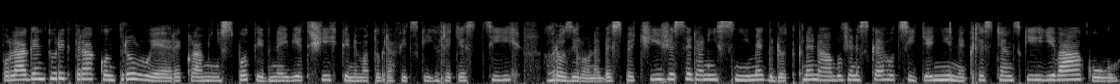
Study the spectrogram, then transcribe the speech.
Podle agentury, která kontroluje reklamní spoty v největších kinematografických řetězcích, hrozilo nebezpečí, že se daný snímek dotkne náboženského cítění nekřesťanských diváků.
